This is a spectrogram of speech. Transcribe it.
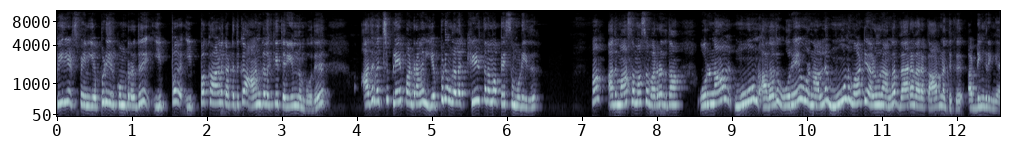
பீரியட்ஸ் பெயின் எப்படி இருக்கும்ன்றது இப்போ இப்போ காலகட்டத்துக்கு ஆண்களுக்கே தெரியும் போது அதை வச்சு ப்ளே பண்ணுறாங்க எப்படி உங்களால் கீழ்த்தனமாக பேச முடியுது? ஆ அது மாதம் மாசம் வர்றது தான் ஒரு நாள் மூணு அதாவது ஒரே ஒரு நாள்ல மூணு வாட்டி அழுகுறாங்க வேற வேற காரணத்துக்கு அப்படிங்கிறீங்க.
